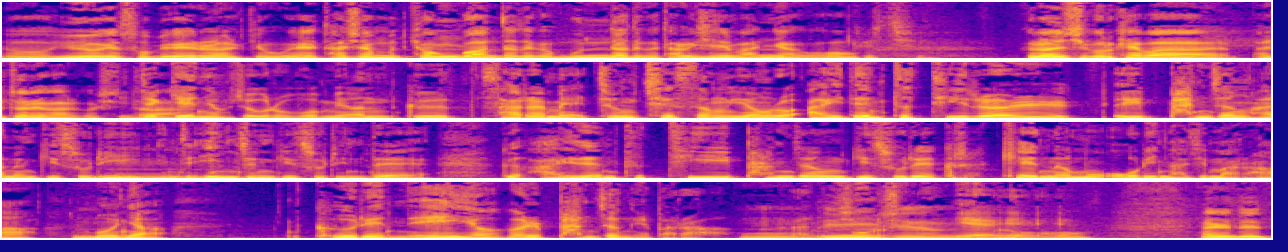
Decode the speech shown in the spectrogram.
어, 유형의 소비가 일어날 경우에 다시 한번 경고한다든가 묻는다든가 당신이 맞냐고 그렇죠. 그런 식으로 개발 발전해 갈 것이다. 이제 개념적으로 보면 그 사람의 정체성 영어로 아이덴티티를 판정하는 기술이 음. 이제 인증 기술인데 그 아이덴티티 판정 기술에 그렇게 너무 올인하지 마라. 음. 뭐냐? 거래 내역을 판정해 봐라. 음, 라는 인공지능으로. 식으로. 예, 예, 예. 아니 근데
